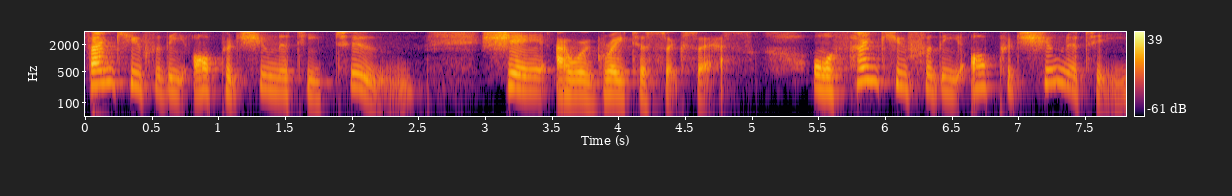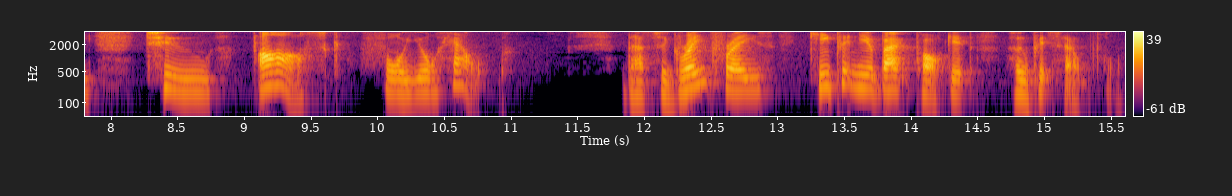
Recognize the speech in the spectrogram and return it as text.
thank you for the opportunity to share our greatest success or thank you for the opportunity to ask for your help. That's a great phrase. Keep it in your back pocket. Hope it's helpful.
